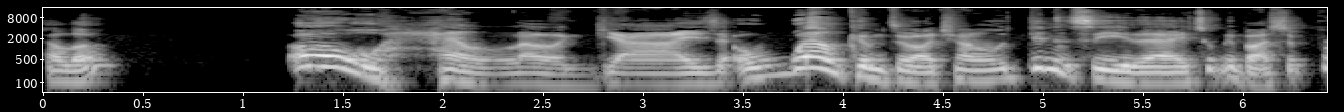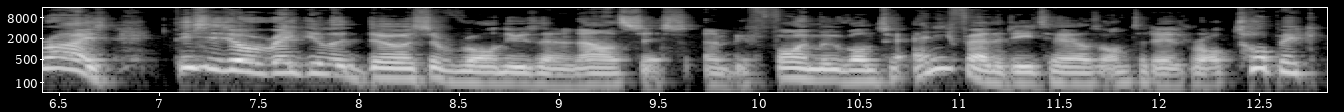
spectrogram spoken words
Hello? Oh, hello guys. Welcome to our channel. Didn't see you there. It took me by surprise. This is your regular dose of Raw news and analysis. And before I move on to any further details on today's Raw topic,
